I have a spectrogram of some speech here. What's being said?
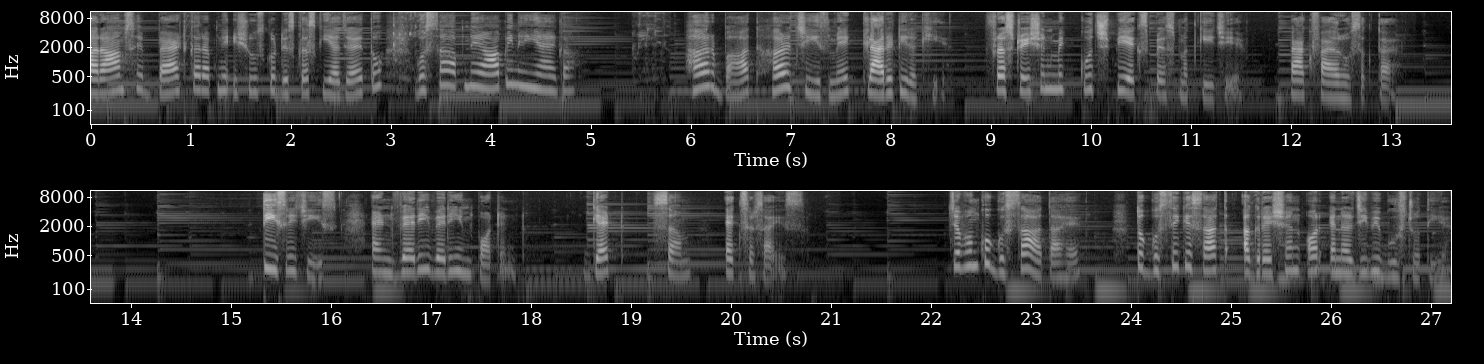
आराम से बैठकर अपने इश्यूज़ को डिस्कस किया जाए तो गुस्सा अपने आप ही नहीं आएगा। हर बात, हर चीज़ में क्लैरिटी रखिए। फ्रस्ट्रेशन में कुछ भी एक्सप्रेस मत कीजिए। बैकफायर हो सकता है। तीसरी चीज़ and very very important get some exercise जब हमको गुस्सा आता है तो गुस्से के साथ अग्रेशन और एनर्जी भी बूस्ट होती है।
